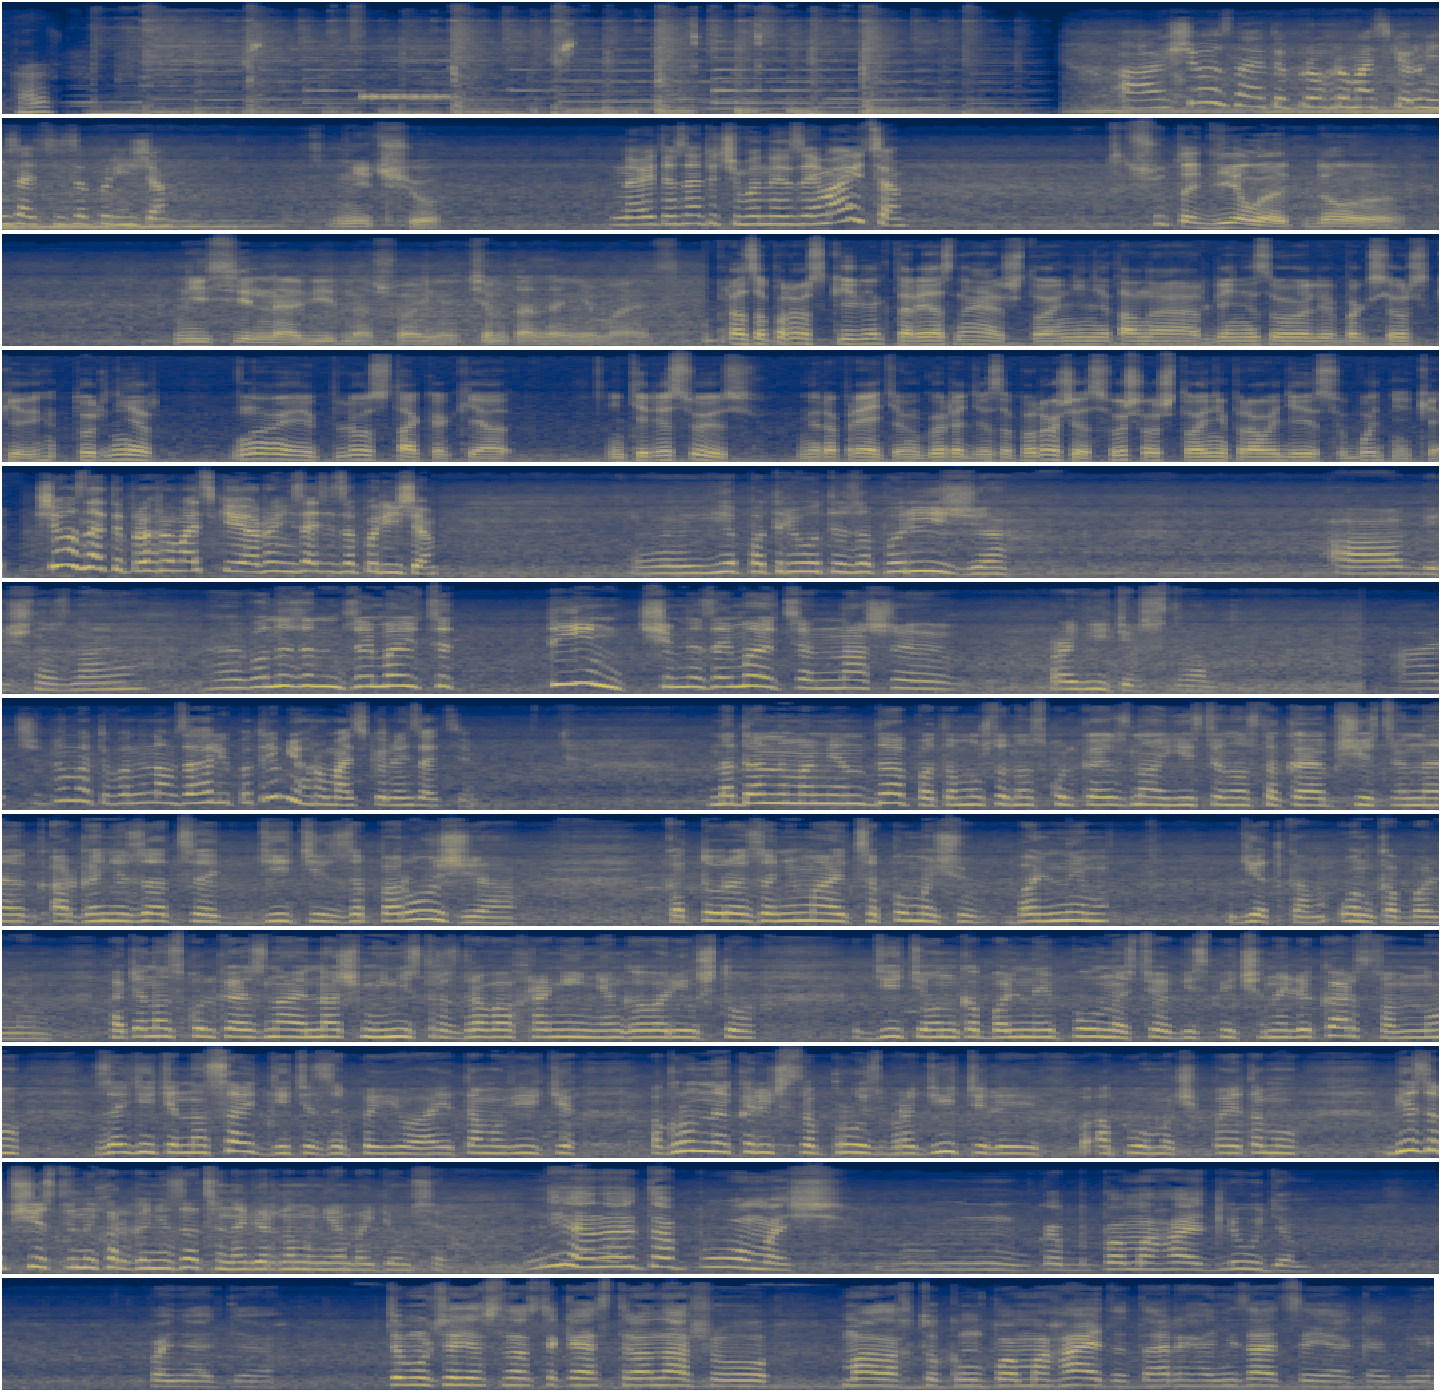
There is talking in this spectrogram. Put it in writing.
Хорошо. А що ви знаєте про громадські організації Запоріжжя? Нічого. Навіть не знаєте, чим вони займаються? что-то делают, но не сильно видно, что они чем-то занимаются. Про запорожский вектор я знаю, что они недавно организовали боксерский турнир. Ну и плюс, так как я интересуюсь мероприятием в городе Запорожье, слышал, что они проводили субботники. Що ви знаєте про громадські організації Запоріжжя? Е, Є патріоти Запоріжжя, а більш не знаю. Е, Вони зан- займаються тим, чим не займається наше правительство. А чи думаєте, вони нам взагалі потрібні громадські організації? На данный момент да, потому что, насколько я знаю, есть у нас такая общественная организация «Дети Запорожья», которая занимается помощью больным деткам, онкобольным. Хотя, насколько я знаю, наш министр здравоохранения говорил, что дети онкобольные полностью обеспечены лекарством, но зайдите на сайт «Дети ЗПЮА», и там увидите огромное количество просьб родителей о помощи. Поэтому без общественных организаций, наверное, мы не обойдемся. Не, ну это помощь, ну, как бы помогает людям, понятие. Потому что сейчас у нас такая страна, что мало кто кому помогает, эта организация как бы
